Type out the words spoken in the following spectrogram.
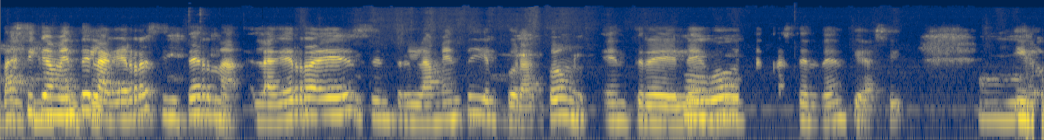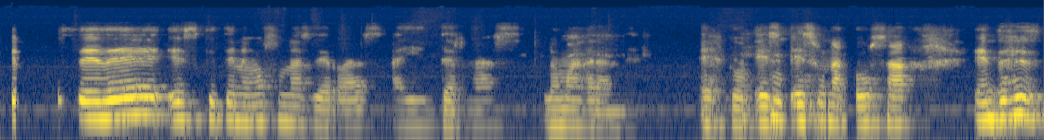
básicamente la guerra es interna, la guerra es entre la mente y el corazón, entre el ego y la trascendencia, ¿sí? Y lo que sucede es que tenemos unas guerras ahí internas, lo más grande. Es, es, una cosa. Entonces,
